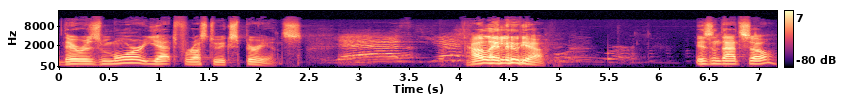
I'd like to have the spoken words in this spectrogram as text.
there is more yet for us to experience. Yes, yes. Hallelujah. Isn't that so?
